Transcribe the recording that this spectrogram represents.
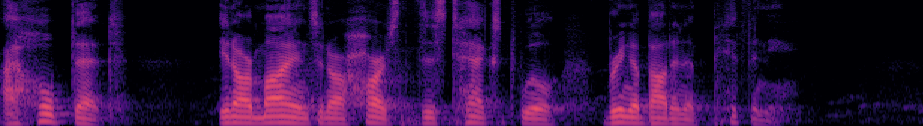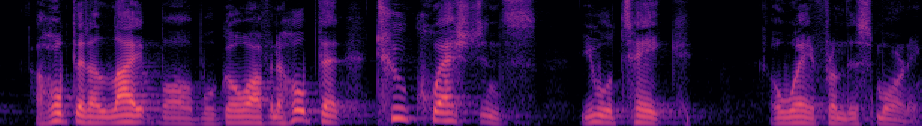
I hope that in our minds, in our hearts, this text will bring about an epiphany. I hope that a light bulb will go off, and I hope that two questions you will take away from this morning.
